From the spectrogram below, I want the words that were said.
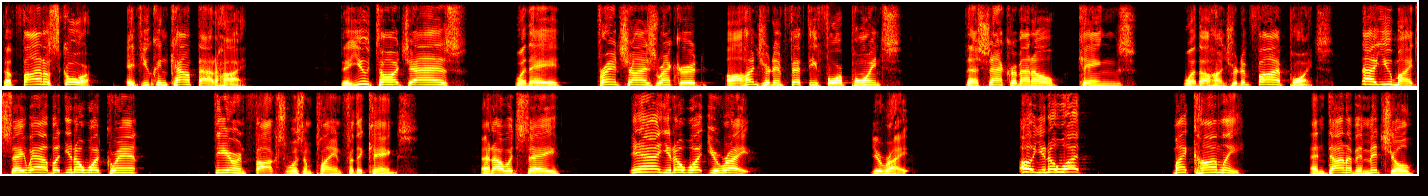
The final score, if you can count that high, the Utah Jazz with a franchise record 154 points, the Sacramento Kings with 105 points. Now you might say, well, but you know what, Grant? De'Aaron Fox wasn't playing for the Kings. And I would say, yeah, you know what? You're right. You're right. Oh, you know what? Mike Conley and Donovan Mitchell,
